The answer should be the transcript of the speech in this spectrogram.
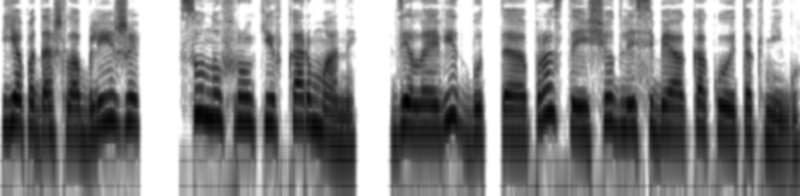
Я подошла ближе, сунув руки в карманы, делая вид, будто просто ищу для себя какую-то книгу.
